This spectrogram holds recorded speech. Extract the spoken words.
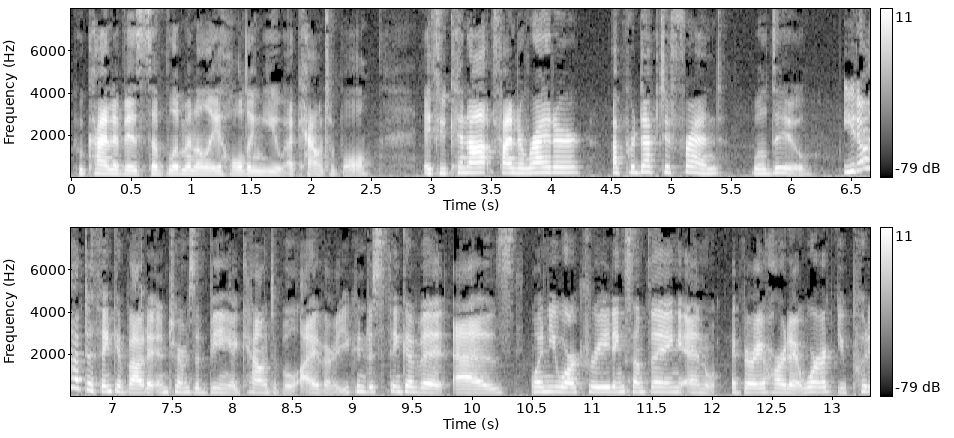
who kind of is subliminally holding you accountable. If you cannot find a writer, a productive friend will do. You don't have to think about it in terms of being accountable either. You can just think of it as when you are creating something and very hard at work, you put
